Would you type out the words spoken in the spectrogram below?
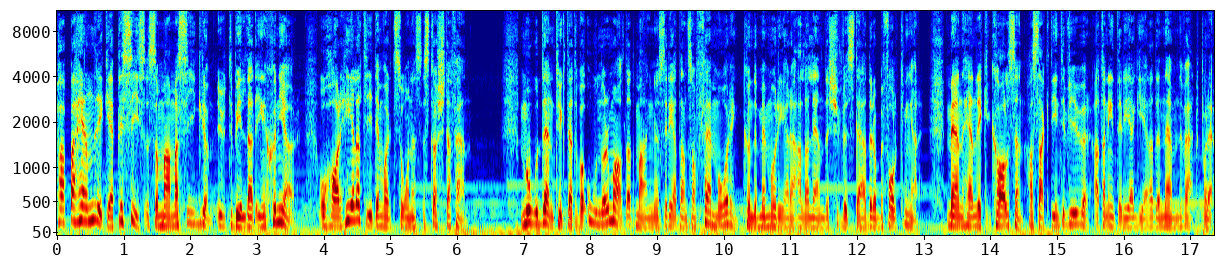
Pappa Henrik är precis som mamma Sigrun utbildad ingenjör och har hela tiden varit sonens största fan. Modern tyckte att det var onormalt att Magnus redan som femåring kunde memorera alla länders huvudstäder och befolkningar. Men Henrik Karlsson har sagt i intervjuer att han inte reagerade nämnvärt på det.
